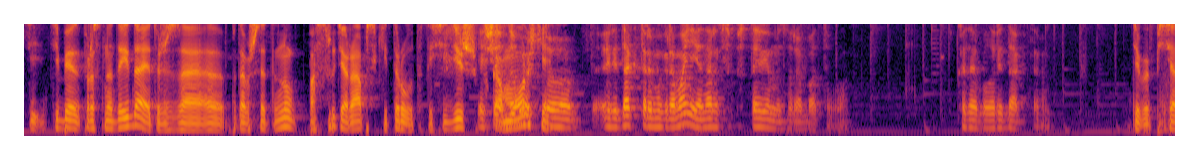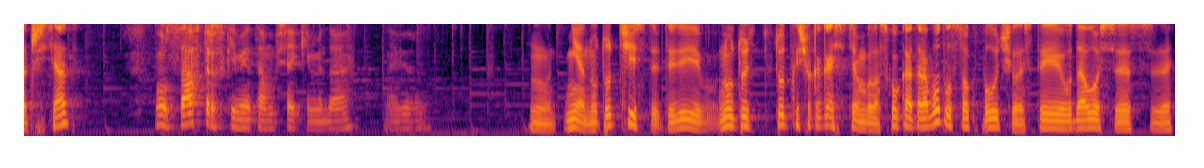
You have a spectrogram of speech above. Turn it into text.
тебе просто надоедает уже за... Потому что это, ну, по сути, рабский труд. Ты сидишь я в коморке... Я думаю, что редактором игромании я, наверное, сопоставимо зарабатывал. Когда я был редактором. Типа 50-60? Ну, с авторскими там всякими, да, наверное. Ну, не, ну тут чисто. Ты, ну, тут, тут еще какая система была? Сколько отработал, столько получилось. Ты удалось э, с,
